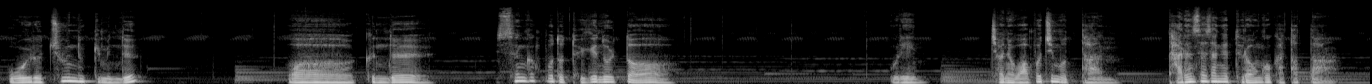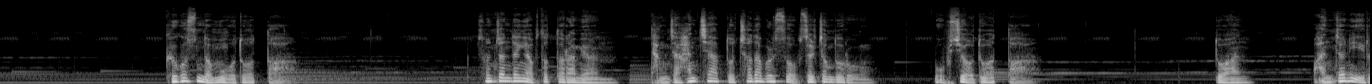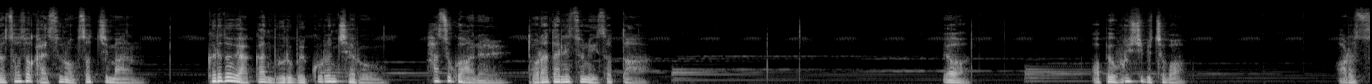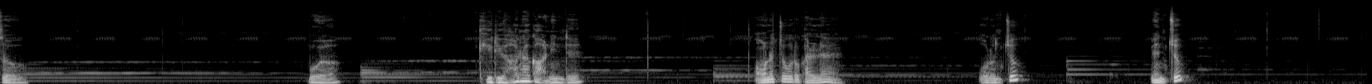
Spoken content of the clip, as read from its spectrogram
오히려 추운 느낌인데? 와, 근데 생각보다 되게 넓다. 우린 전혀 와보지 못한 다른 세상에 들어온 것 같았다. 그곳은 너무 어두웠다. 손전등이 없었더라면 당장 한 치 앞도 쳐다볼 수 없을 정도로 몹시 어두웠다. 또한 완전히 일어서서 갈 수는 없었지만 그래도 약간 무릎을 꿇은 채로 하수구 안을 돌아다닐 수는 있었다. 야, 앞에 후리씨 비춰봐. 알았어. 뭐야? 길이 하나가 아닌데? 어느 쪽으로 갈래? 오른쪽? 왼쪽?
